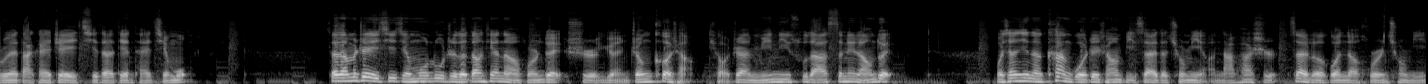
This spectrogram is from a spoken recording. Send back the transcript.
如约打开这一期的电台节目，在咱们这一期节目录制的当天呢，湖人队是远征客场挑战明尼苏达森林狼队。我相信呢，看过这场比赛的球迷啊，哪怕是再乐观的湖人球迷，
